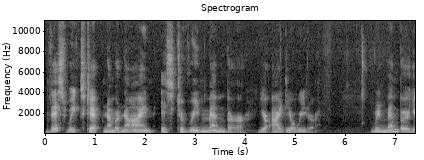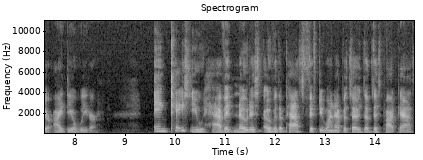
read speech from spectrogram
This week's tip number 9 is to remember your ideal reader. Remember your ideal reader. In case you haven't noticed over the past 51 episodes of this podcast,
